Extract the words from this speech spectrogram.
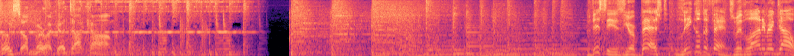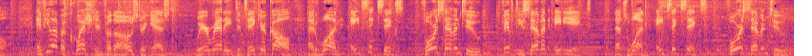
VoiceAmerica.com. This is your best legal defense with Lonnie McDowell. If you have a question for the host or guest, we're ready to take your call at 1 866 472 5788. That's 1 866 472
